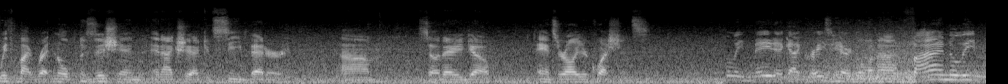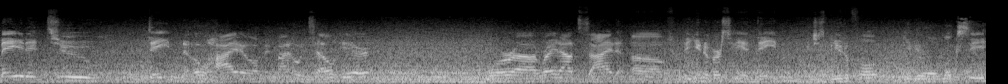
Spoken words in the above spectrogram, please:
with my retinal position and actually I can see better. Um, so there you go. Answer all your questions. Finally made it, got crazy hair going on. Finally made it to Dayton, Ohio. I'm in my hotel here. We're uh, right outside of the University of Dayton, which is beautiful. Give you a little look-see.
